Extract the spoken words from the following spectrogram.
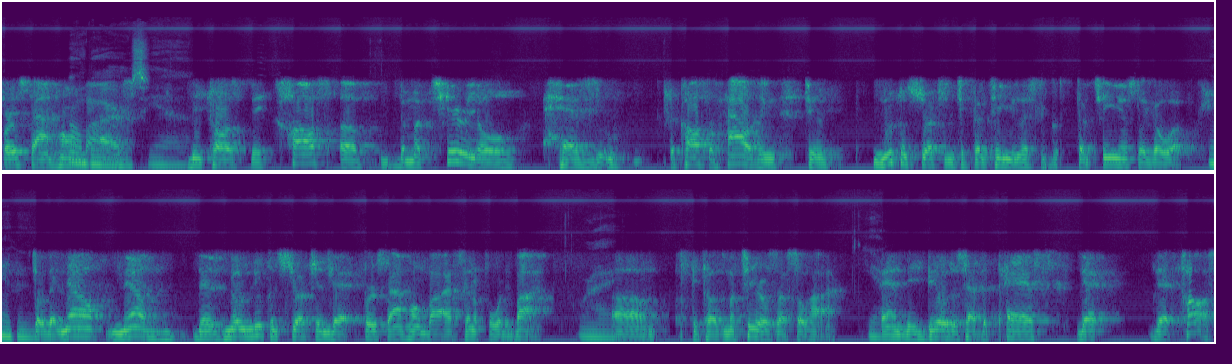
first time home Home buyers buyers, yeah. because the cost of the material has the cost of housing to new construction to continuously continuously go up. Mm-hmm. So that now now there's no new construction that first time home buyers can afford to buy Right. um, because the materials are so high, Yeah. and the builders have to pass that that cost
